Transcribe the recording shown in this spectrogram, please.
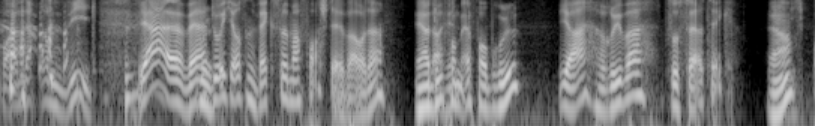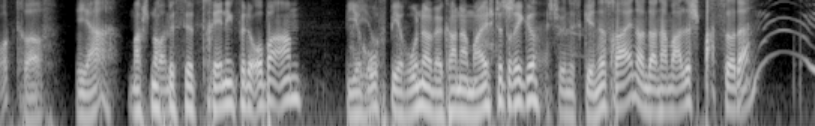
Vor allem nach dem Sieg. Ja, äh, wäre durchaus ein Wechsel mal vorstellbar, oder? Ja, du Dahin. vom FV Brühl? Ja, rüber zu Celtic. Ja. Ich Bock drauf. Ja. Machst noch ein bisschen Training für den Oberarm? Bier hoch, Bier runter, wer kann am meisten trinken? Schönes Guinness rein und dann haben wir alle Spaß, oder?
